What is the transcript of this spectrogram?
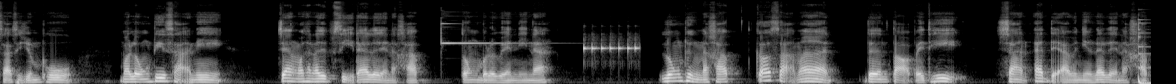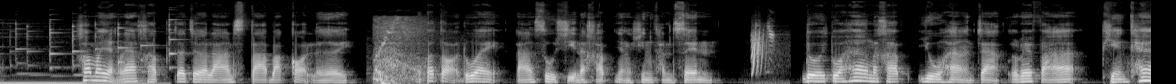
สายสีชมพู มาลงที่สถานีแจ้งวัฒนะ 14 ได้เลยนะครับ ตรงบริเวณนี้นะ ลงถึงนะครับก็สามารถ เดินต่อไปที่ชาน at the avenue ได้เลยนะครับ เข้ามาอย่างแรกครับ จะเจอร้าน Starbucks ก่อนเลย แล้วก็ต่อด้วยร้านซูชินะครับ อย่างชินคันเซ็นโดยตัวห้างนะครับ อยู่ห่างจากรถไฟฟ้าเพียงแค่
